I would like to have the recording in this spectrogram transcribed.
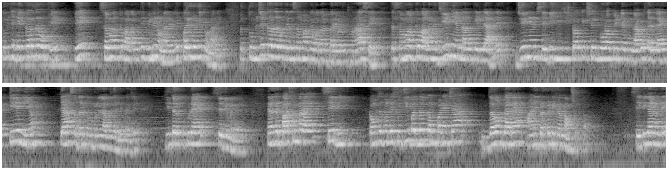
तुमचे हे कर्जरोखे हे समहक्क भागामध्ये विलीन होणार आहे म्हणजे परिवर्तित होणार आहे पण तुमचे कर्जरोख्याचे रोखे जर समहक्क भागावर परिवर्तित होणार असेल तर समहक्क भागाने जे नियम लागू केलेले आहेत जे नियम सेबी ही जी stock exchange board of India लागू झालेले आहेत ते नियम त्या सदर कंपनीला लागू झाले पाहिजे. ही तर कुठे आहे? सेबीमध्ये. आहे त्यानंतर पाच नंबर आहे सेबी. कंसात म्हणजे सूचीबद्ध कंपन्यांच्या जबाबदाऱ्या आणि प्रकटीकरण आवश्यकता सेबी काय म्हणले?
